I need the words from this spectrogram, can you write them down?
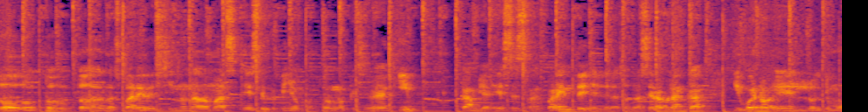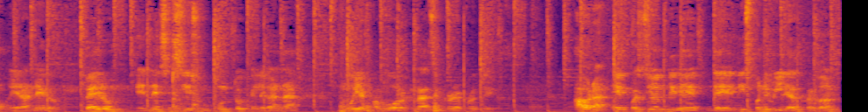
todo, todo, todas las paredes, sino nada más este pequeño contorno que se ve aquí cambia. Este es transparente, el de las otras era blanca y bueno, el último era negro. Pero en ese sí es un punto que le gana muy a favor las de Creo Protect. Ahora, en cuestión de, disponibilidad, perdón,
